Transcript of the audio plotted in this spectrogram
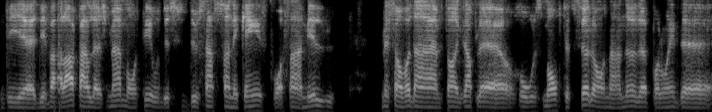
des, euh, des valeurs par logement monter au-dessus de 275, 300 000. Mais si on va dans, ton exemple, Rosemont, tout ça, on en a là, pas loin de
